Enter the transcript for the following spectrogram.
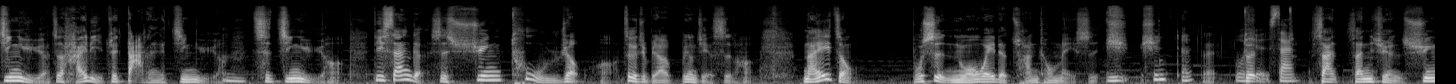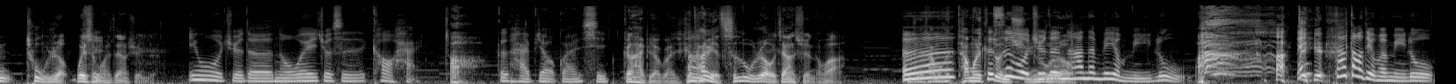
鲸鱼啊，这是海里最大的那个鲸鱼啊，嗯、吃鲸鱼哈。第三个是熏兔肉哈，这个就比较不用解释了哈。哪一种不是挪威的传统美食？熏熏呃对，我选三三三选熏兔肉，为什么会这样选择？因为我觉得挪威就是靠海啊。跟海比较有关系，跟海比较关系。可他们也吃鹿肉，这样选的话，呃，他们他们会。可是我觉得他那边有麋鹿。哎，他到底有没有迷路？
